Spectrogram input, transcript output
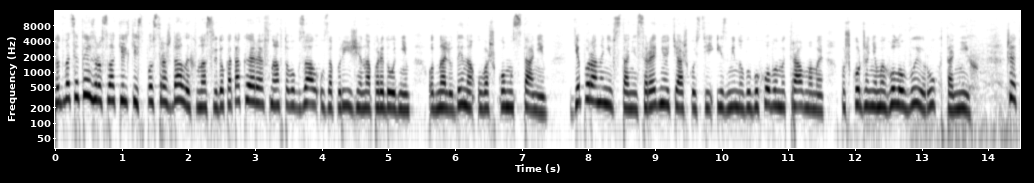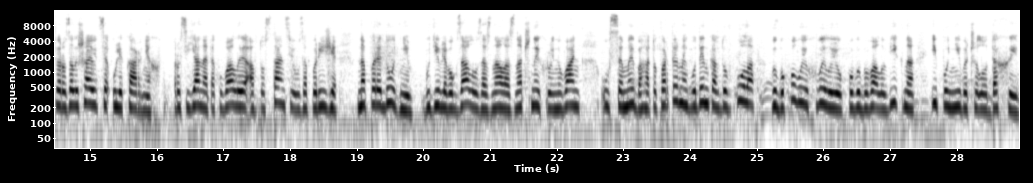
До 20 зросла кількість постраждалих внаслідок атаки РФ на автовокзал у Запоріжжі напередодні. Одна людина у важкому стані. Є поранені в стані середньої тяжкості із міновибуховими травмами, пошкодженнями голови, рук та ніг. Четверо залишаються у лікарнях. Росіяни атакували автостанцію у Запоріжжі напередодні. Будівля вокзалу зазнала значних руйнувань. У семи багатоквартирних будинках довкола вибуховою хвилею повибивало вікна і понівечило дахи.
